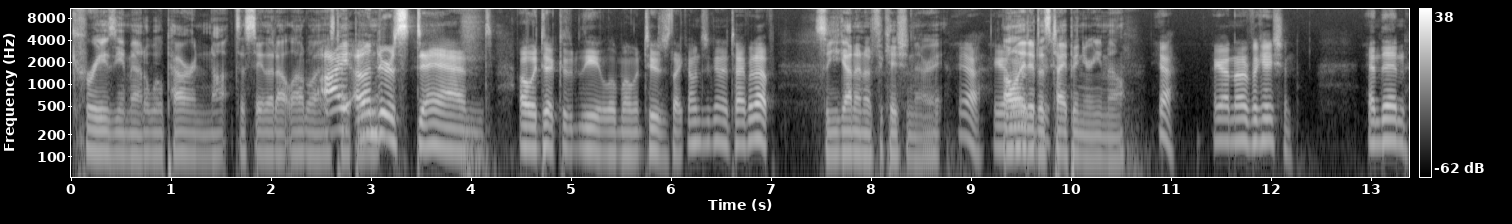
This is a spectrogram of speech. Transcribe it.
crazy amount of willpower not to say that out loud while I was I typing it. understand. Oh, it took me a little moment too. Just like I'm just gonna type it up. So you got a notification now, right? Yeah. I All I did was type in your email. Yeah, I got a notification, and then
